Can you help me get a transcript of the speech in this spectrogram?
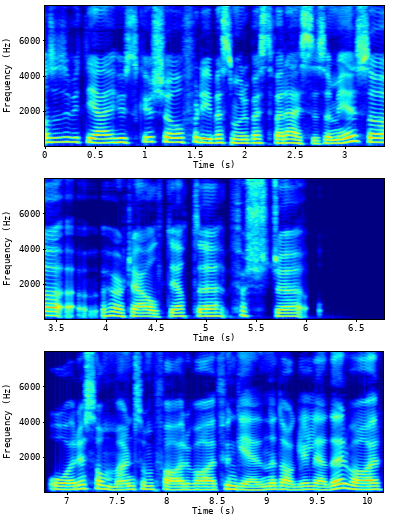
Altså, så vidt jeg husker, så fordi bestemor og bestefar reiste så mye, så hørte jeg alltid at det første året, sommeren, som far var fungerende daglig leder, var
